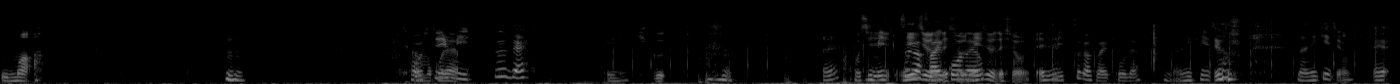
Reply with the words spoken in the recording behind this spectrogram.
うま。しかもこ星れ3つです。え引く。え？星三つが最高だよ。20でしょ20でしょ？え？3つが最高だよ。何基準？何基準？え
